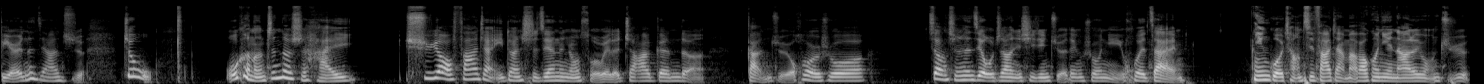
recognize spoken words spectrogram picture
别人的家具。就我可能真的是还需要发展一段时间那种所谓的扎根的感觉，或者说像陈晨姐，我知道你是已经决定说你会在。英国长期发展嘛，包括你也拿了永居，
